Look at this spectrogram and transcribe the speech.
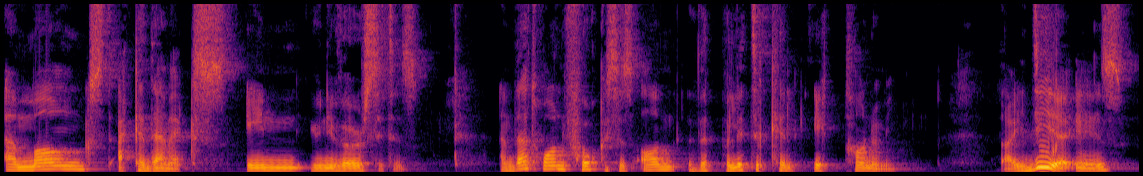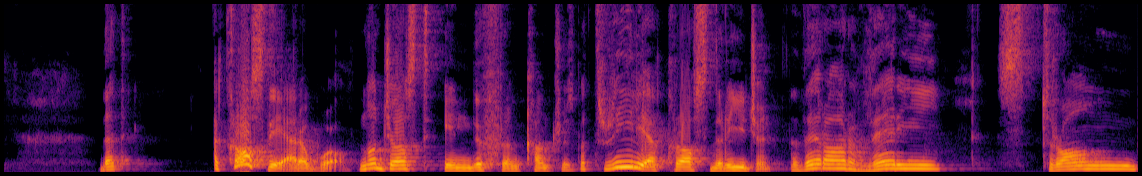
amongst academics in universities. And that one focuses on the political economy. The idea is that across the Arab world, not just in different countries, but really across the region, there are very strong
